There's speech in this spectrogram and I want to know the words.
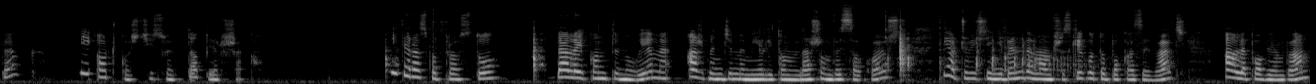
Tak. I oczko ścisłe do pierwszego. I teraz po prostu dalej kontynuujemy, aż będziemy mieli tą naszą wysokość. Ja oczywiście nie będę Wam wszystkiego tu pokazywać, ale powiem Wam,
